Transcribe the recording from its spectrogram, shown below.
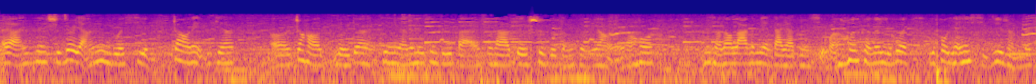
哎呀，那使劲演了那么多戏，正好那几天，呃，正好有一段金妍的内心独白，说他对世子怎么怎么样的，然后。没想到拉个面大家这么喜欢，我 可能以后以后演演喜剧什么的挺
